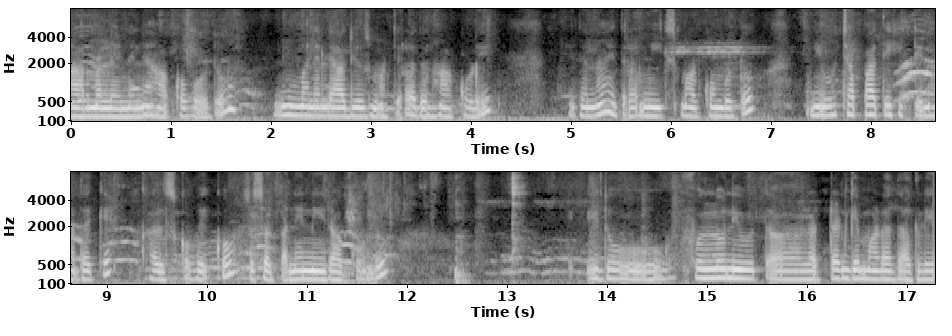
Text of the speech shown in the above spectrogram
ನಾರ್ಮಲ್ ಎಣ್ಣೆನೇ ಹಾಕೋಬೋದು. ನಿಮ್ಮ ಮನೇಲಿ ಯಾವ್ದು ಯೂಸ್ ಮಾಡ್ತೀರೋ ಅದನ್ನು ಹಾಕ್ಕೊಳ್ಳಿ ಇದನ್ನು ಈ ಥರ ಮಿಕ್ಸ್ ಮಾಡ್ಕೊಂಬಿಟ್ಟು ನೀವು ಚಪಾತಿ ಹಿಟ್ಟಿನ ಅದಕ್ಕೆ ಕಲಿಸ್ಕೋಬೇಕು. ಸೊ, ಸ್ವಲ್ಪನೇ ನೀರು ಹಾಕ್ಕೊಂಡು. ಇದು ಫುಲ್ಲು ನೀವು ಲಟ್ಟಣಿಗೆ ಮಾಡೋದಾಗಲಿ,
